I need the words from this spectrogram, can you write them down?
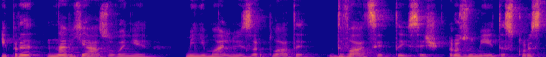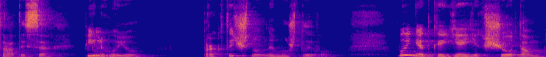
і при нав'язуванні мінімальної зарплати 20 тисяч, розумієте, скористатися пільгою практично неможливо. Винятки є, якщо там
